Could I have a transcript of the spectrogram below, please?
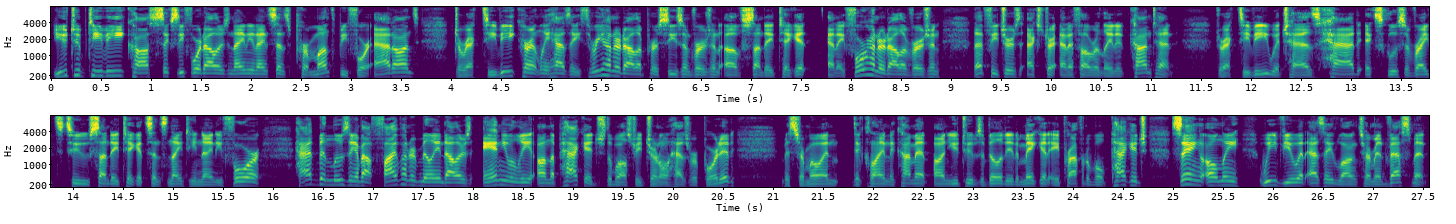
YouTube TV costs $64.99 per month before add-ons. DirecTV currently has a $300 per season version of Sunday Ticket and a $400 version that features extra NFL related content. DirecTV, which has had exclusive rights to Sunday Ticket since 1994, had been losing about $500 million annually on the package, the Wall Street Journal has reported. Mr. Mohan declined to comment on YouTube's ability to make it a profitable package, saying only, we view it as a long term investment.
